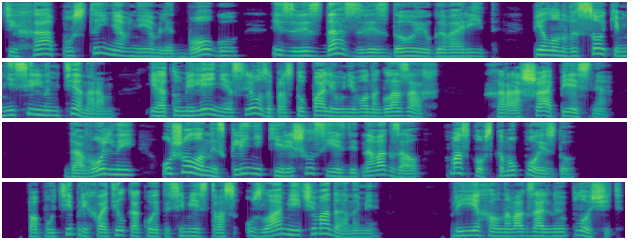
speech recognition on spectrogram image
тиха, пустыня внемлет Богу, и звезда звездою говорит. Пел он высоким, несильным тенором, и от умиления слезы проступали у него на глазах. Хороша песня. Довольный, ушел он из клиники и решил съездить на вокзал, к московскому поезду. По пути прихватил какое-то семейство с узлами и чемоданами. Приехал на вокзальную площадь.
